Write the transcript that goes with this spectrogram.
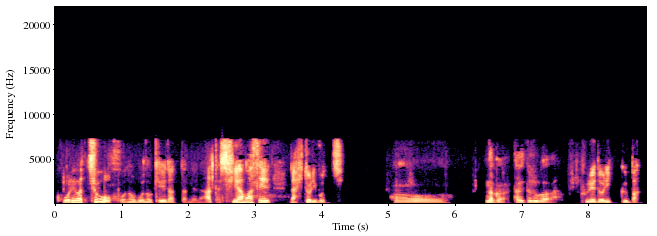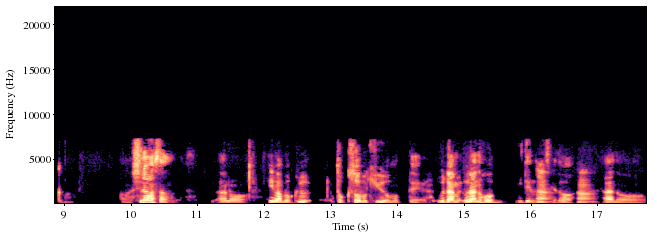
これは超ほのぼの系だったんだよな。あと、幸せな一人ぼっち。ほーなんか、タイトルが、フレドリック・バックマン。あ白松さん、あの、今僕、特捜部 Q を持って裏、裏の方見てるんですけど、うん。うん。あの、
